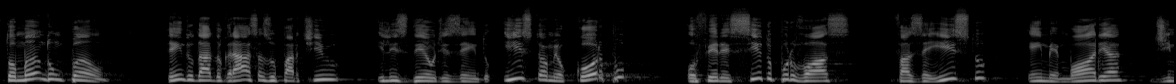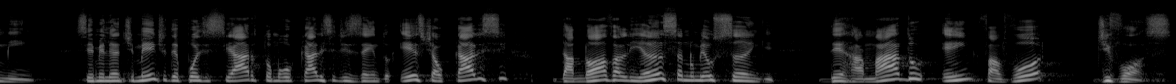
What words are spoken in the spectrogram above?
Tomando um pão, tendo dado graças, o partiu e lhes deu, dizendo: Isto é o meu corpo, oferecido por vós, fazei isto em memória de mim. Semelhantemente, depois de cear, tomou o cálice, dizendo: Este é o cálice da nova aliança no meu sangue, derramado em favor de vós.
